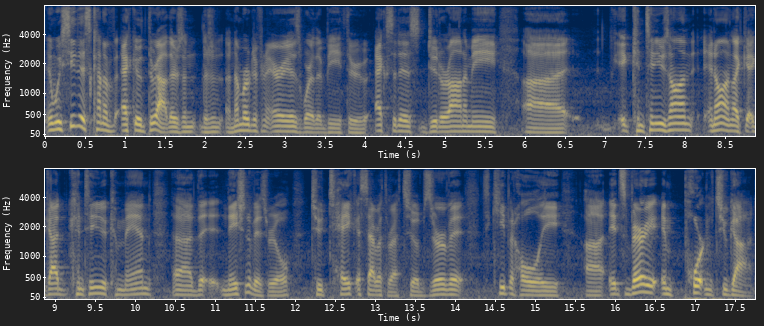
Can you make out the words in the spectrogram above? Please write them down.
And we see this kind of echoed throughout. There's a, there's a number of different areas, whether it be through Exodus, Deuteronomy. Uh, it continues on and on. Like God continued to command uh, the nation of Israel to take a Sabbath rest, to observe it, to keep it holy. Uh, it's very important to God,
